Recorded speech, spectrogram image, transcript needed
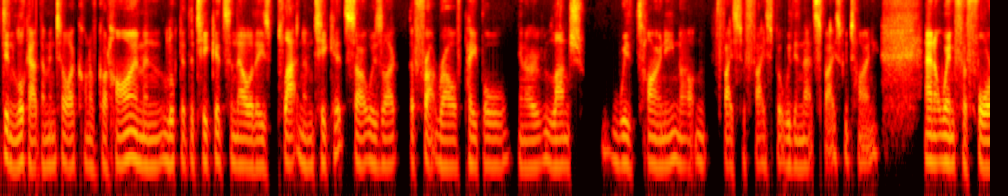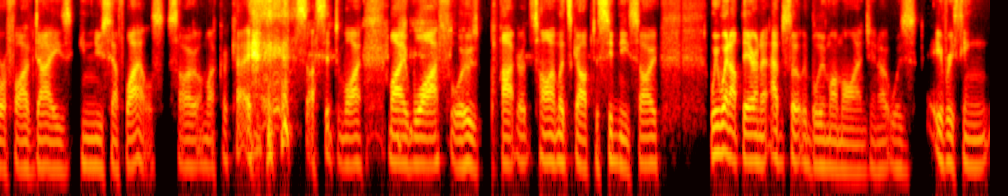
didn't look at them until I kind of got home and looked at the tickets, and there were these platinum tickets. So it was like the front row of people, you know, lunch with Tony, not face to face, but within that space with Tony. And it went for four or five days in New South Wales. So I'm like, okay. so I said to my my wife, or who's partner at the time, let's go up to Sydney. So we went up there and it absolutely blew my mind. You know, it was everything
